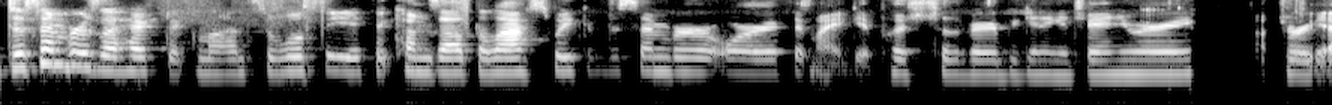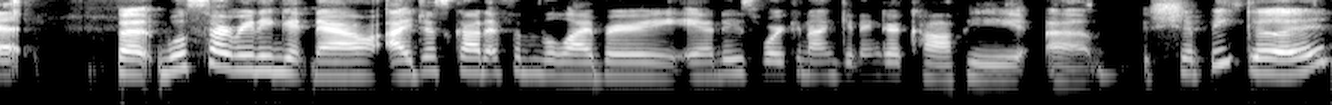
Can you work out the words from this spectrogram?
December is a hectic month, so we'll see if it comes out the last week of December or if it might get pushed to the very beginning of January. Not sure yet. But we'll start reading it now. I just got it from the library. Andie's working on getting a copy. Um, should be good.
